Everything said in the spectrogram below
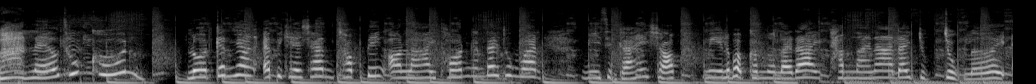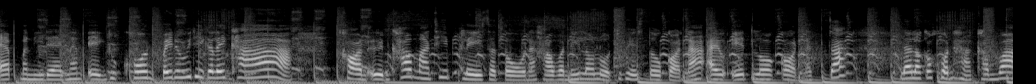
มาแล้วทุกคน โหลดกันยังแอปพลิเคชันช้อปปิ้งออนไลน์ทอนกันได้ทุกวัน มีสินค้าให้ช็อป มีระบบคำนวณรายได้ทำนายหน้าได้จุกๆเลย แอปมันนีแดงนั่นเองทุกคนไปดูวิธีกันเลยค่ะก่อนอื่นเข้ามาที่ Play Store นะคะ วันนี้เราโหลดที่ Play Store ก่อนนะ iOS รอก่อนนะจ๊ะ แล้วเราก็ค้นหาคำว่า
